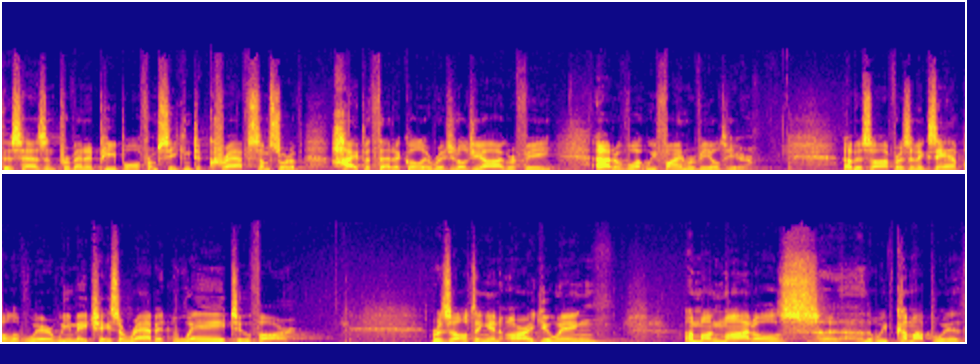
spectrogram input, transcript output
this hasn't prevented people from seeking to craft some sort of hypothetical original geography out of what we find revealed here. Now, this offers an example of where we may chase a rabbit way too far. resulting in arguing among models uh, that we've come up with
